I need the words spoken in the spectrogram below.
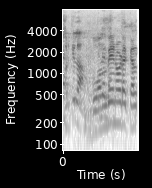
ಬರ್ತಿಲ್ಲ. ಬೊಂಬೆ ನೋಡಕ್ಕಲ್ಲ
